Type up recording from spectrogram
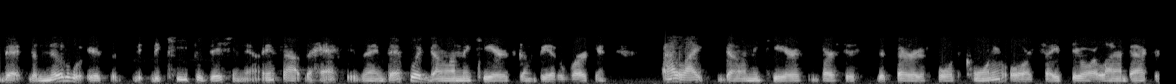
That the middle is the, the key position now inside the hashes, and that's where Dom McKeer is going to be able to work. And I like Dom McKeer versus the third or fourth corner or safety or linebacker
